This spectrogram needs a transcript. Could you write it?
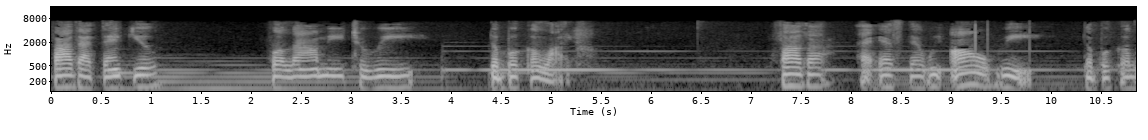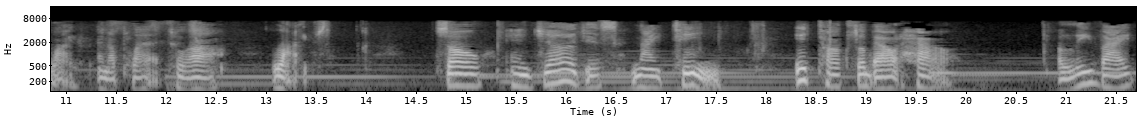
Father, I thank you for allowing me to read the book of life. Father, I ask that we all read the book of life and apply it to our lives. So in Judges 19, it talks about how a Levite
